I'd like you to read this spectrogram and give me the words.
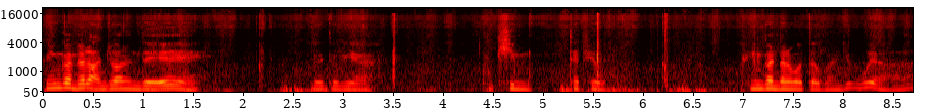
그 인간 별로 안 좋아하는데 그래도 그야 국힘 대표 그 인간 닮았다고 하는 게 뭐야?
